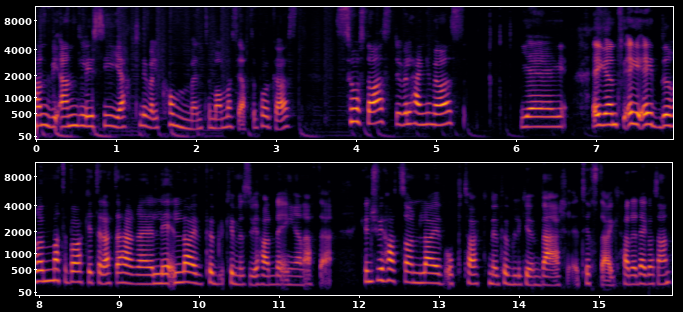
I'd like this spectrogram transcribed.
Kan vi endelig si hjertelig velkommen til Mammas hjertepodkast. Så stas du vil henge med oss. Jeg, jeg, jeg, drømmer tilbake til dette her eh, live publikummet som vi hadde, Ingrid Anette. Kunne ikke vi hatt sånn live opptak med publikum hver tirsdag? Hadde det gått an?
